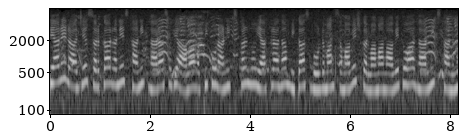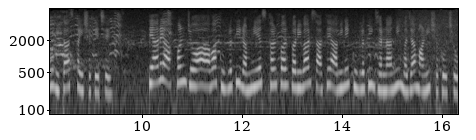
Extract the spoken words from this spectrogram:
ત્યારે રાજ્ય સરકાર અને સ્થાનિક ધારાસભ્ય આવા અતિપૌરાણિક સ્થળનો યાત્રાધામ વિકાસ બોર્ડમાં સમાવેશ કરવામાં આવે તો આ ધાર્મિક સ્થાનનો વિકાસ થઈ શકે છે. ત્યારે આપ પણ જો આવા કુદરતી રમણીય સ્થળ પર પરિવાર સાથે આવીને કુદરતી ઝરણાની મજા માણી શકો છો.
